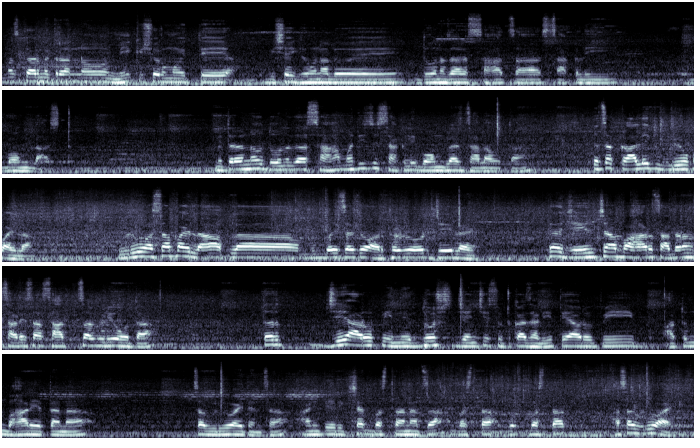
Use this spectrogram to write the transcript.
नमस्कार मित्रांनो मी किशोर मोहिते विषय घेऊन आलो आहे दोन हजार सहाचा साखली बॉम्ब ब्लास्ट मित्रांनो दोन हजार सहामध्ये जे साखली बॉम्ब ब्लास्ट झाला होता त्याचा काल एक व्हिडिओ पाहिला. व्हिडिओ असा पाहिला आपला मुंबईचा जो अर्थड रोड जेल आहे त्या जेलच्या बाहेर साधारण साडेसहा सातचा व्हिडिओ होता. तर जे आरोपी निर्दोष ज्यांची सुटका झाली ते आरोपी आतून बाहेर येताना चा व्हिडिओ आहे त्यांचा आणि ते रिक्षात बसतानाचा बसता बसतात असा व्हिडिओ आहे.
